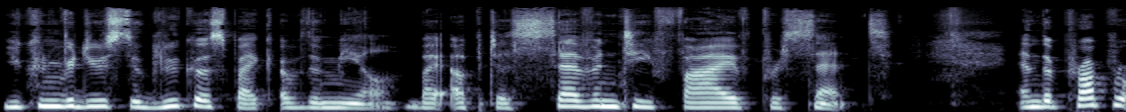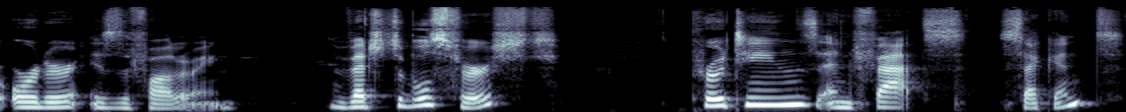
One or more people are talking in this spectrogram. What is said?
you can reduce the glucose spike of the meal by up to 75%. And the proper order is the following vegetables first, proteins and fats second,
